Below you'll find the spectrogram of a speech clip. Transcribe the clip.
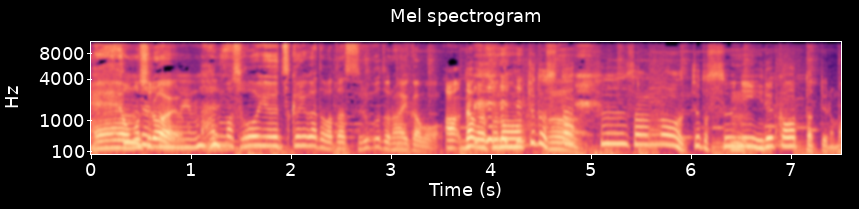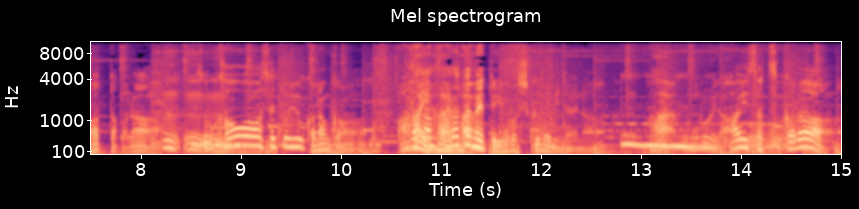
へえ、面白い。あんまそういう作り方私することないかも。あ、だからその、ちょっとスタッフさんの、ちょっと数人入れ替わったっていうのもあったから、その顔合わせというかなんか、改,、はいはいはい改めてよろしくねみたいな、はい、おもろいな。挨拶から、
